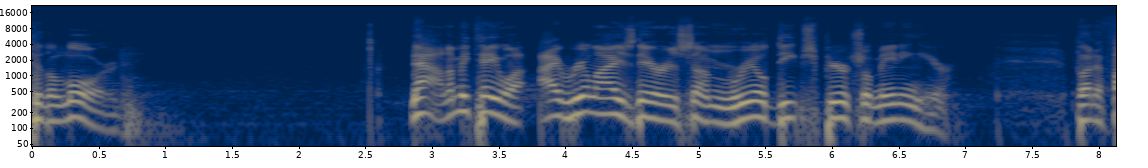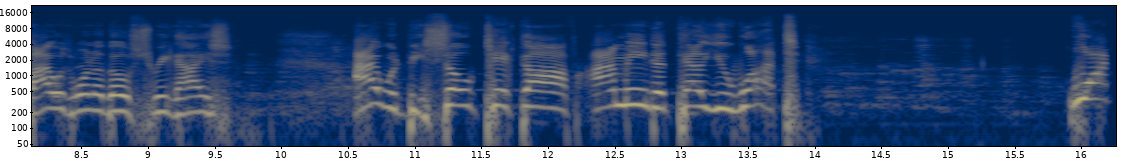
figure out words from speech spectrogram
to the Lord. Now, let me tell you what, I realize there is some real deep spiritual meaning here. But if I was one of those three guys, I would be so ticked off. I mean, to tell you what. What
